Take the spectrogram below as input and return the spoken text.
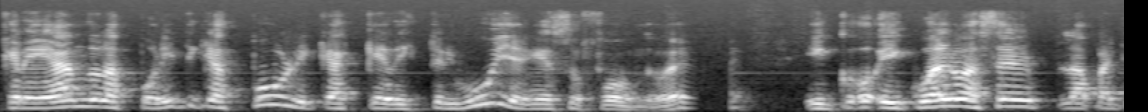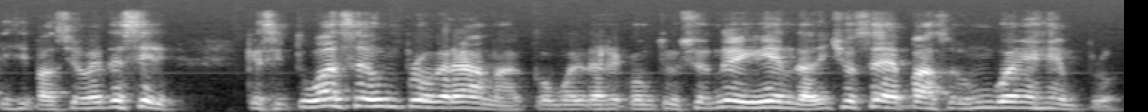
creando las políticas públicas que distribuyen esos fondos. ¿eh? ¿Y, ¿Y cuál va a ser la participación? Es decir, que si tú haces un programa como el de reconstrucción de vivienda, dicho sea de paso, es un buen ejemplo.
